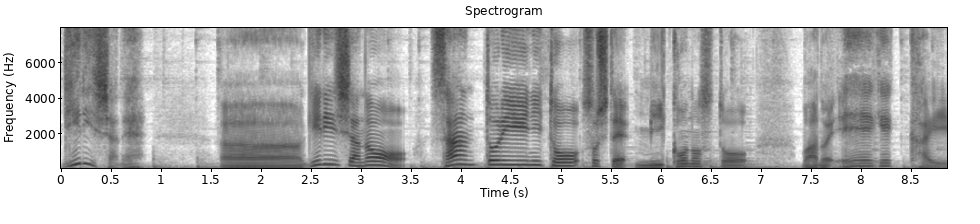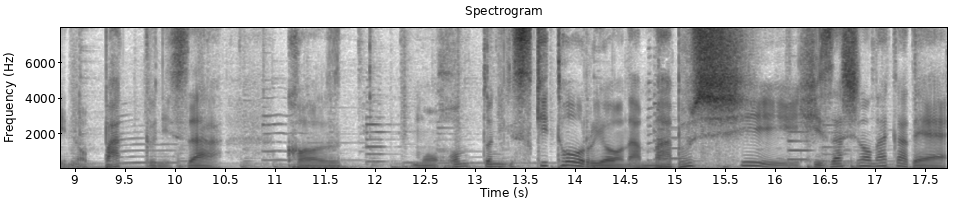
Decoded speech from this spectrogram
ギリシャね。あギリシャのサントリーニ島そしてミコノス島もうあのエーゲ海のバックにさこうもう本当に透き通るような眩しい日差しの中で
